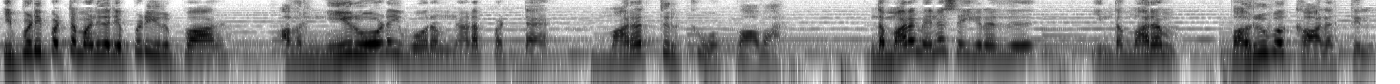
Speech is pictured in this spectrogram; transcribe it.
இப்படிப்பட்ட மனிதர் எப்படி இருப்பார்? அவர் நீரோடை ஓரம் நடப்பட்ட மரத்திற்கு ஒப்பாவார். இந்த மரம் என்ன செய்கிறது? இந்த மரம் பருவ காலத்தில்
